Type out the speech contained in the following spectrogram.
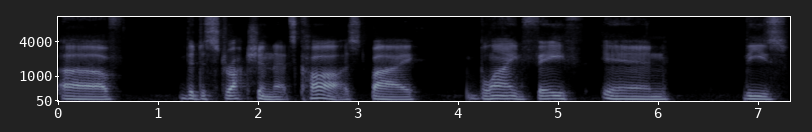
of the destruction that's caused by blind faith in these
